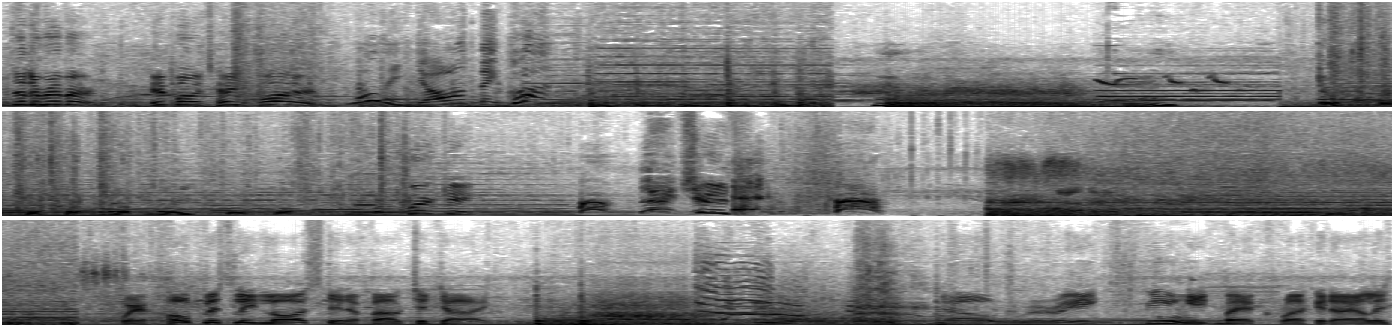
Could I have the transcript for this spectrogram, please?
Into the river! Hippos hate water! No, they don't. They... We're infectious! We're hopelessly lost and about to die. Don't worry. Being eaten by a crocodile is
